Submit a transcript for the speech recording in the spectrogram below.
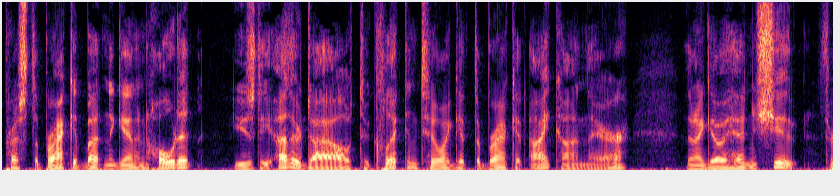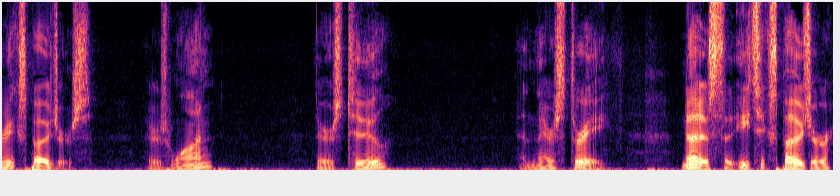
press the bracket button again and hold it, use the other dial to click until I get the bracket icon there, then I go ahead and shoot three exposures. There's one, there's two, and there's three. Notice that each exposure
